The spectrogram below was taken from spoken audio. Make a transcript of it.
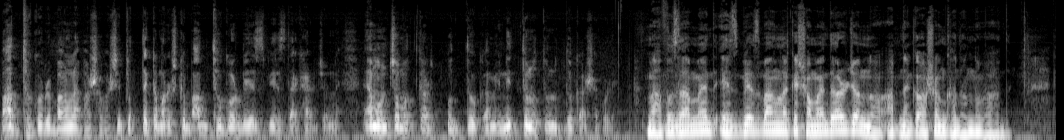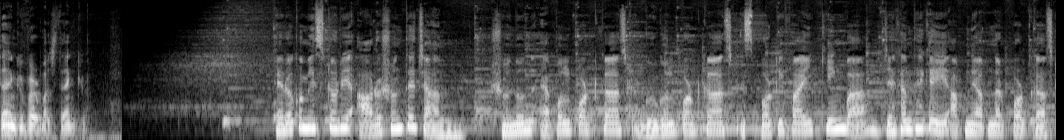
বাধ্য করবে বাংলা ভাষাভাষী প্রত্যেকটা মানুষকে বাধ্য করবে এসবিএস দেখার জন্য। এমন চমৎকার উদ্যোগ আমি নিত্য নতুন উদ্যোগ আশা করি। মাহফুজ আহমেদ এসবিএস বাংলাকে সময় দেওয়ার জন্য আপনাকে অসংখ্য ধন্যবাদ। Thank you very much thank you এরকম স্টোরি আরও শুনতে চান শুনুন Apple podcast Google podcast Spotify কিংবা যেখান থেকেই আপনি আপনার পডকাস্ট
